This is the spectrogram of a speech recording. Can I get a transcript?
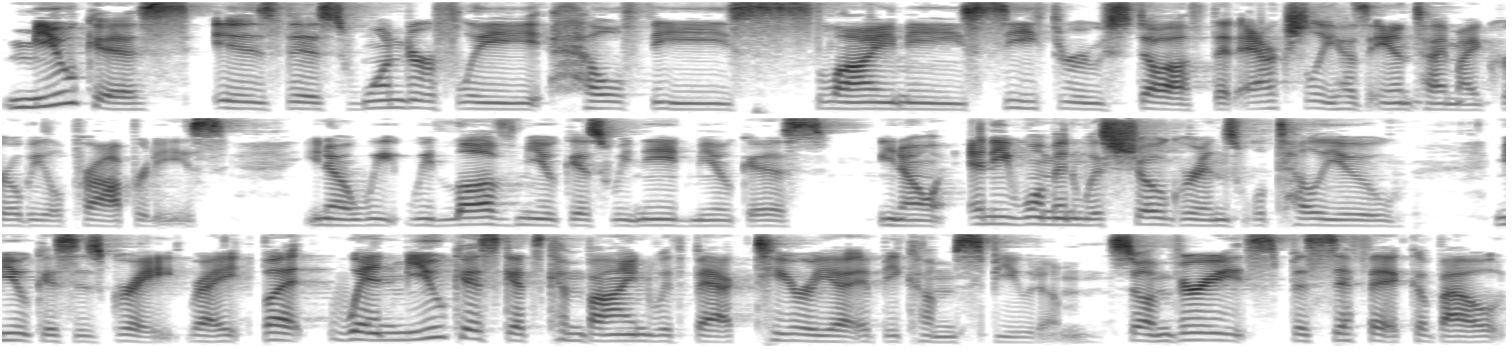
Mucus is this wonderfully healthy, slimy, see through stuff that actually has antimicrobial properties. You know, we, we love mucus, we need mucus. You know, any woman with Sjogren's will tell you mucus is great, right? But when mucus gets combined with bacteria, it becomes sputum. So I'm very specific about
